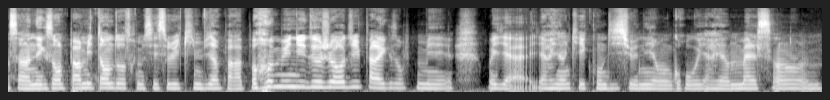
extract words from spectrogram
c'est un exemple parmi tant d'autres, mais c'est celui qui me vient par rapport au menu d'aujourd'hui, par exemple. Mais il y a, y a rien qui est conditionné. En gros, il y a rien de malsain.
